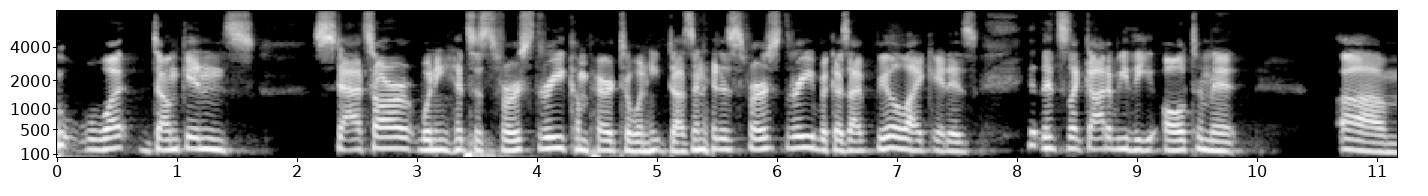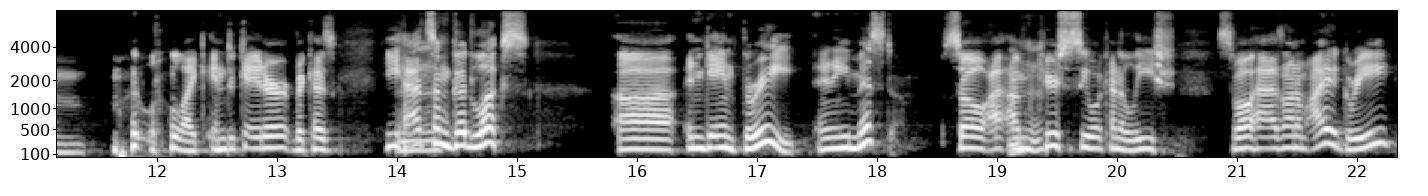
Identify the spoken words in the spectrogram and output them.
what Duncan's stats are when he hits his first three compared to when he doesn't hit his first three because I feel like it is it's like got to be the ultimate um like indicator because he mm-hmm. had some good looks uh in game 3 and he missed them. So I, am mm-hmm. curious to see what kind of leash Spo has on him. I agree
